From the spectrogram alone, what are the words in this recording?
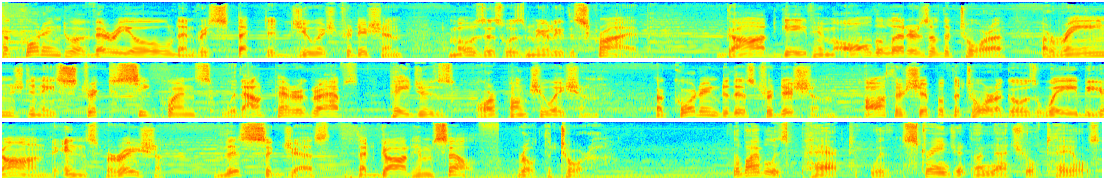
According to a very old and respected Jewish tradition, Moses was merely the scribe. God gave him all the letters of the Torah arranged in a strict sequence without paragraphs, pages, or punctuation. According to this tradition, authorship of the Torah goes way beyond inspiration. This suggests that God himself wrote the Torah. The Bible is packed with strange and unnatural tales,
